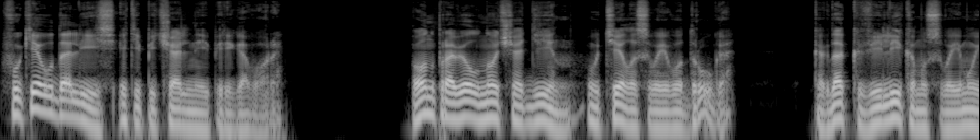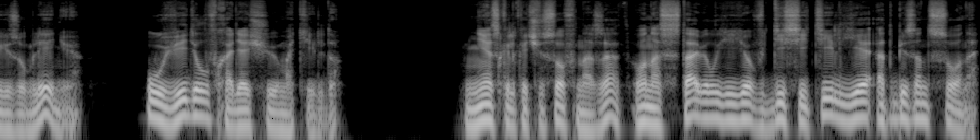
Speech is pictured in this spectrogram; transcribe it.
Фуке удались эти печальные переговоры. Он провел ночь один у тела своего друга, когда, к великому своему изумлению, увидел входящую Матильду. Несколько часов назад он оставил ее в десяти лье от Безансона.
